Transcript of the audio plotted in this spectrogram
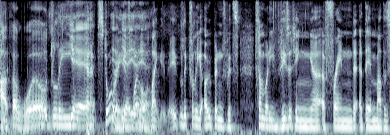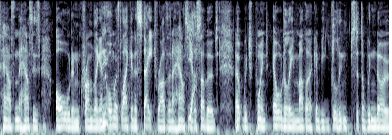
otherworldly yeah. kind of story yeah, yeah, as well. Like it literally opens with somebody visiting uh, a friend at their mother's house, and the house is old and crumbling, and almost like an estate rather than a house in the suburbs. At which point, elderly mother can be glimpsed at the window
